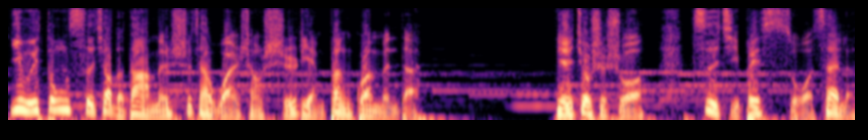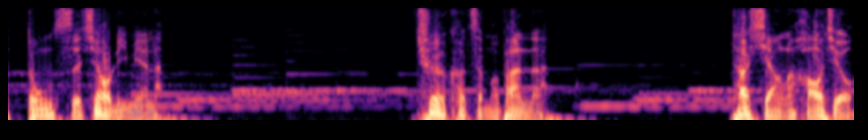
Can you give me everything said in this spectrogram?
因为东四教的大门是在晚上十点半关门的。也就是说，自己被锁在了东四教里面了。这可怎么办呢？他想了好久，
